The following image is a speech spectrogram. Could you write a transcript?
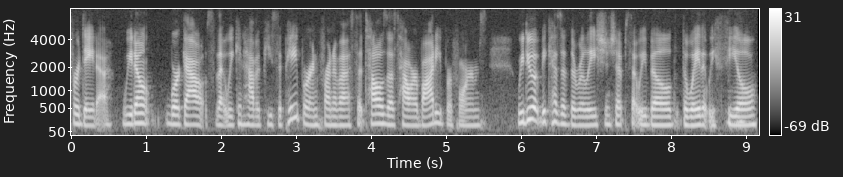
for data. We don't work out so that we can have a piece of paper in front of us that tells us how our body performs. We do it because of the relationships that we build, the way that we feel,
